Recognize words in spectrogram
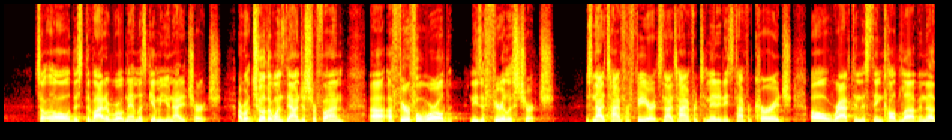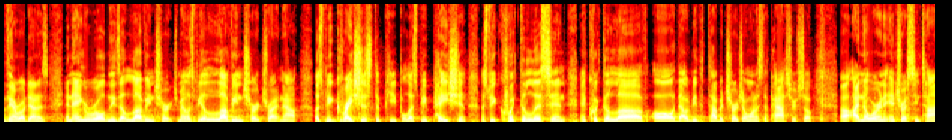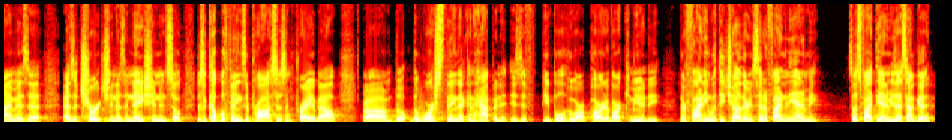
So, oh, this divided world, man, let's give them a united church. I wrote two other ones down just for fun. Uh, a fearful world needs a fearless church. It's not a time for fear. It's not a time for timidity. It's time for courage. Oh, wrapped in this thing called love. Another thing I wrote down is an angry world needs a loving church. Man, let's be a loving church right now. Let's be gracious to people. Let's be patient. Let's be quick to listen and quick to love. Oh, that would be the type of church I want us to pastor. So uh, I know we're in an interesting time as a, as a church and as a nation. And so just a couple things to process and pray about. Um, the, the worst thing that can happen is if people who are a part of our community, they're fighting with each other instead of fighting the enemy. So let's fight the enemy. Does that sound good?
